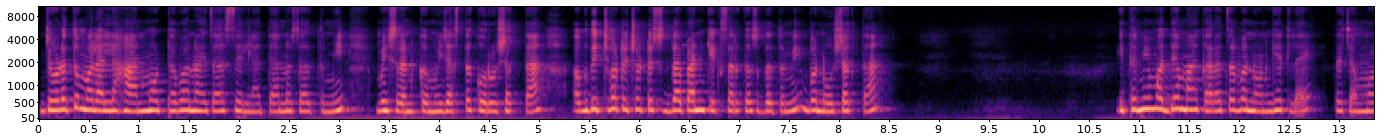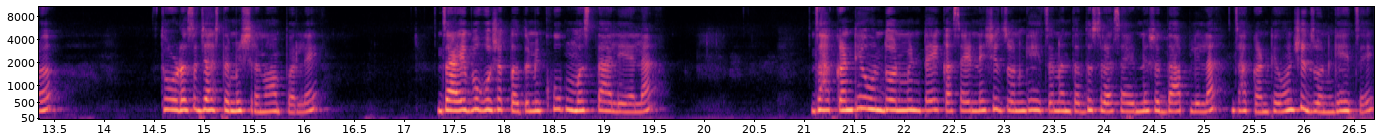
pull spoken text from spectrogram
जेवढं तुम्हाला लहान मोठं बनवायचं असेल ना त्यानुसार तुम्ही मिश्रण कमी जास्त करू शकता. अगदी छोटे छोटे सुद्धा पॅनकेकसारखं सुद्धा तुम्ही बनवू शकता. इथं मी मध्यम आकाराचं बनवून घेतलं आहे त्याच्यामुळं थोडंसं जास्त मिश्रण वापरलं आहे जाळी बघू शकता तुम्ही खूप मस्त आली याला. झाकण ठेवून दोन मिनटं एका साईडने शिजवून घ्यायचं नंतर दुसऱ्या साईडने सुद्धा आपल्याला झाकण ठेवून शिजवून घ्यायचं आहे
